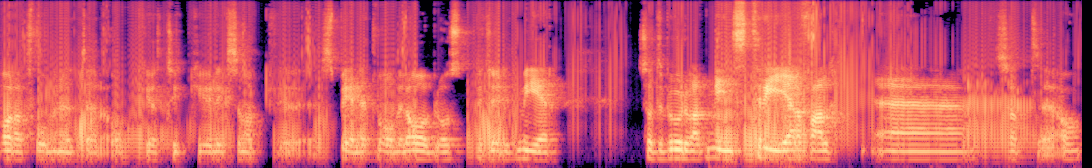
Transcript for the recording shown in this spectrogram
bara två minuter och jag tycker ju liksom att eh, spelet var väl avblåst betydligt mer Så att det borde varit minst tre i alla fall. Eh, så att, eh, ja.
